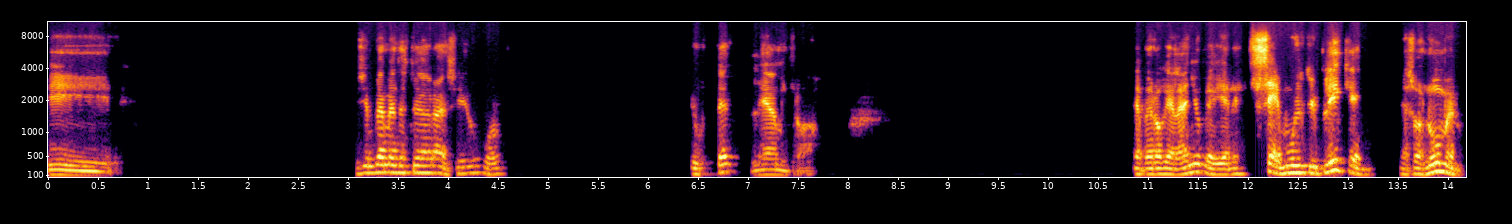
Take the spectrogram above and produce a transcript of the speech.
Y simplemente estoy agradecido por que usted lea mi trabajo. Espero que el año que viene se multipliquen esos números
